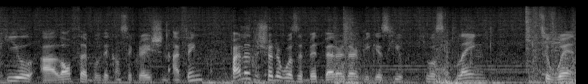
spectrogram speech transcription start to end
kill uh, Loatheb with the Consecration. I think Pilot the Shredder was a bit better there because he, he was playing to win,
